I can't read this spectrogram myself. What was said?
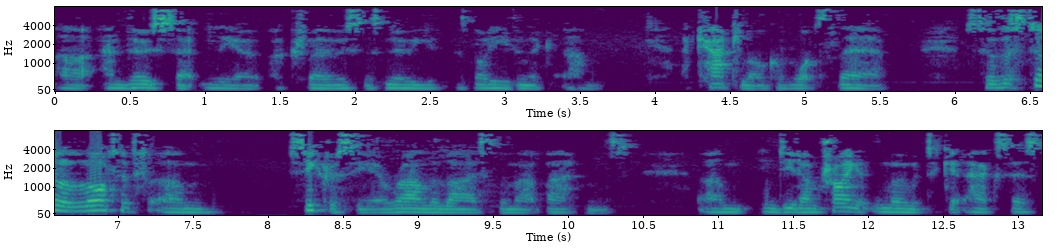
uh, and those certainly are, are, closed. There's no, there's not even a, um, a catalogue of what's there. So there's still a lot of um, secrecy around the lives of the Mountbattens. Um, indeed, I'm trying at the moment to get access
